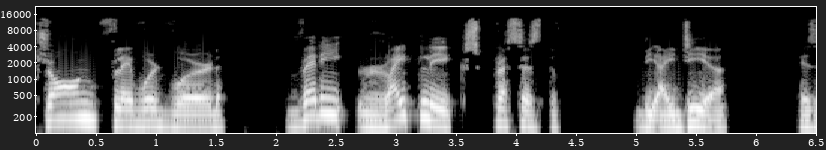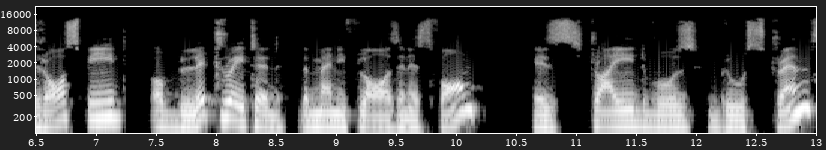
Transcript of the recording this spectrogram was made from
strong flavored word very rightly expresses the, the idea. His raw speed obliterated the many flaws in his form. His stride was brute strength.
